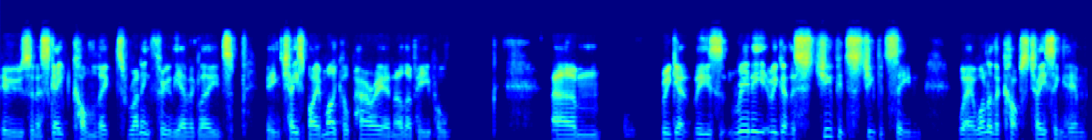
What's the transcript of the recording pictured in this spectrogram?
who's an escaped convict running through the everglades being chased by Michael Paré and other people. Um, we get these really, we get this stupid, stupid scene where one of the cops chasing him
